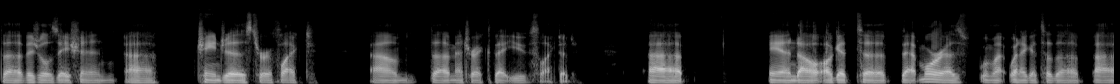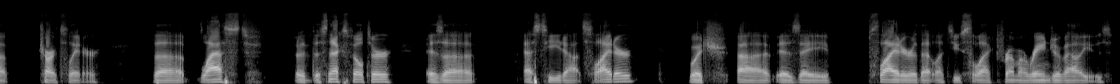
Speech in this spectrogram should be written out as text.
the visualization uh, changes to reflect um, the metric that you've selected. Uh, and I'll, I'll get to that more as when, I, when I get to the uh, charts later. The last, or this next filter is a st.slider, which uh, is a slider that lets you select from a range of values.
